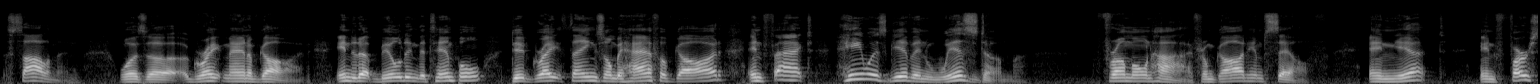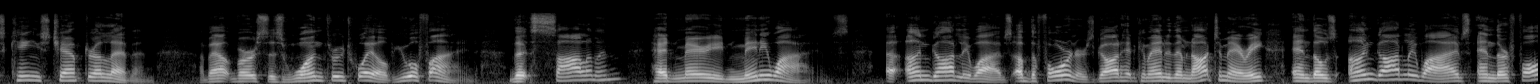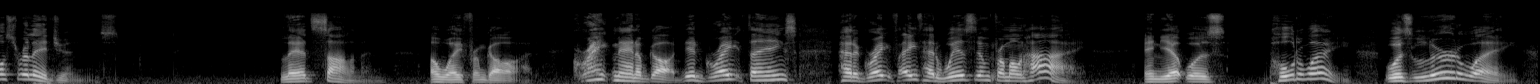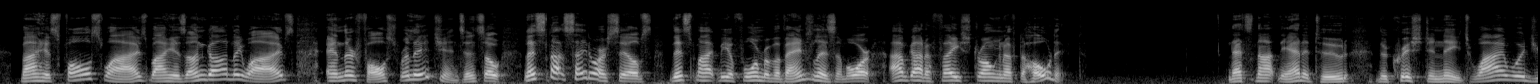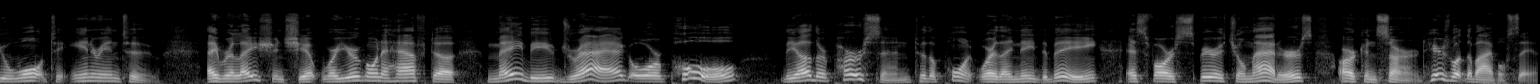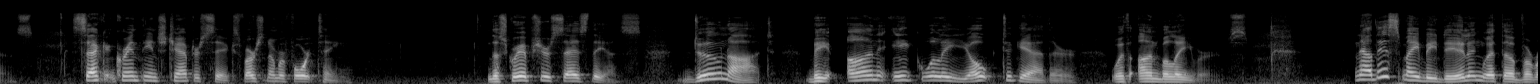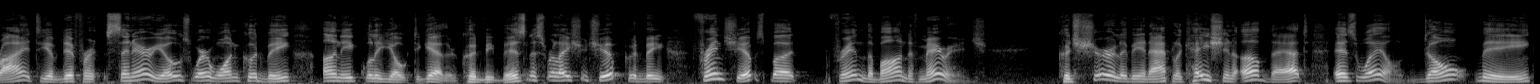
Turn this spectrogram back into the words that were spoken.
Solomon was a, great man of God. Ended up building the temple, did great things on behalf of God. In fact, he was given wisdom from on high, from God Himself. And yet, in 1 Kings chapter 11, about verses 1 through 12, you will find that Solomon had married many wives uh, ungodly wives of the foreigners God had commanded them not to marry and those ungodly wives and their false religions led Solomon away from God. Great man of God, did great things, had a great faith, had wisdom from on high, and yet was pulled away, was lured away by his false wives, by his ungodly wives, and their false religions. And so let's not say to ourselves, this might be a form of evangelism, or I've got a faith strong enough to hold it. That's not the attitude the Christian needs. Why would you want to enter into a relationship where you're going to have to maybe drag or pull the other person to the point where they need to be as far as spiritual matters are concerned. Here's what the Bible says. 2 Corinthians chapter 6, verse number 14. The scripture says this, Do not be unequally yoked together with unbelievers. Now this may be dealing with a variety of different scenarios where one could be unequally yoked together. Could be business relationship, could be friendships, but friend, the bond of marriage could surely be an application of that as well. Don't be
